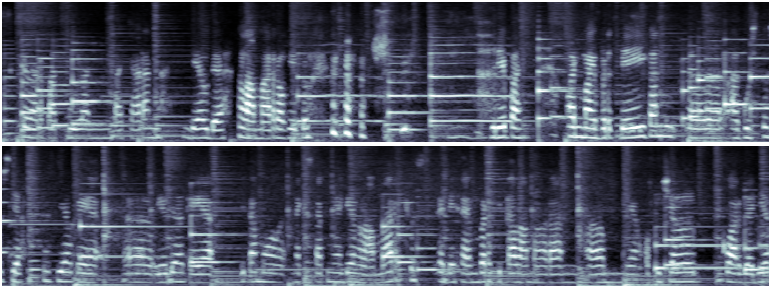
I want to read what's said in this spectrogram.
sekitar 4 bulan pacaran lah. Dia udah ngelamar waktu itu jadi pas on my birthday kan eh, Agustus ya terus dia kayak eh, ya udah kayak kita mau next stepnya dia ngelamar terus ke Desember kita lamaran em, yang official keluarga dia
